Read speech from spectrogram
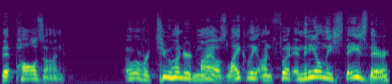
that Paul's on, over 200 miles, likely on foot. And then he only stays there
